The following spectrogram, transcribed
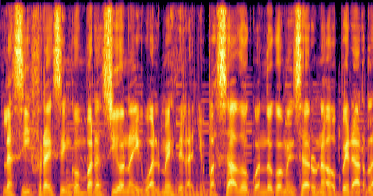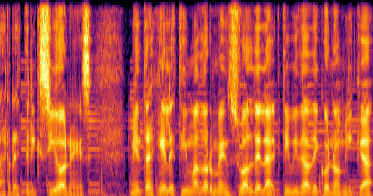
La cifra es en comparación a igual mes del año pasado cuando comenzaron a operar las restricciones, mientras que el estimador mensual de la actividad económica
